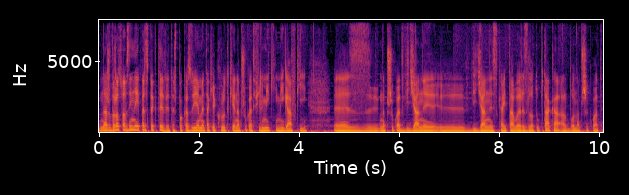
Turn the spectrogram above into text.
nasz Wrocław z innej perspektywy. Też pokazujemy takie krótkie na przykład filmiki, migawki z, na przykład widziany, e, widziany Sky Tower z lotu ptaka, albo na przykład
